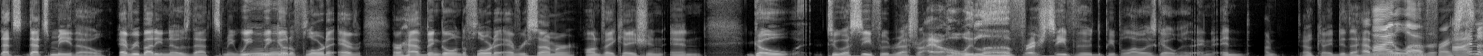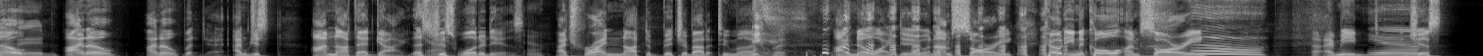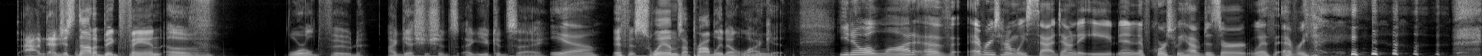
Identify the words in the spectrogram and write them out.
that's that's me though. Everybody knows that's me. We we go mm-hmm. to Florida every or have been going to Florida every summer on vacation and go to a seafood restaurant. Oh, we love fresh seafood. The people always go with and and I'm okay. Do they have? I love fresh I know. seafood. I know. I know. But uh, I'm just I'm not that guy. That's Yeah. just what it is. Yeah. I try not to bitch about it too much, but I know I do, and I'm sorry, Cody, Nicole. I'm sorry. I mean, Yeah. just I'm, I'm just not a big fan of world food. I guess you should you could say yeah. if it swims, I probably don't like Mm-hmm. it. You know, a lot of every time we sat down to eat, and of course we have dessert with everything.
